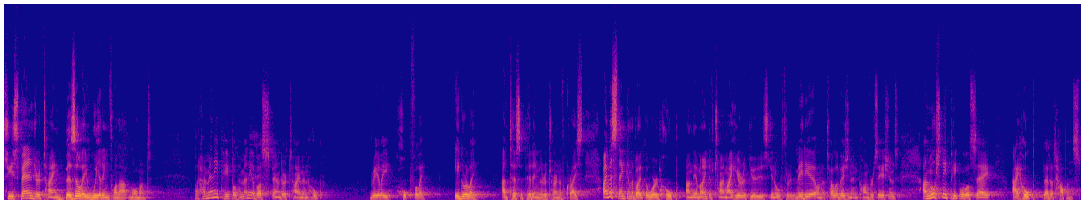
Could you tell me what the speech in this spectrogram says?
So you spend your time busily waiting for that moment. But how many people, how many of us spend our time in hope? Really, hopefully, eagerly anticipating the return of Christ. I was thinking about the word hope and the amount of time I hear it used, you know, through the media, on the television, in conversations. And mostly people will say, I hope that it happens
